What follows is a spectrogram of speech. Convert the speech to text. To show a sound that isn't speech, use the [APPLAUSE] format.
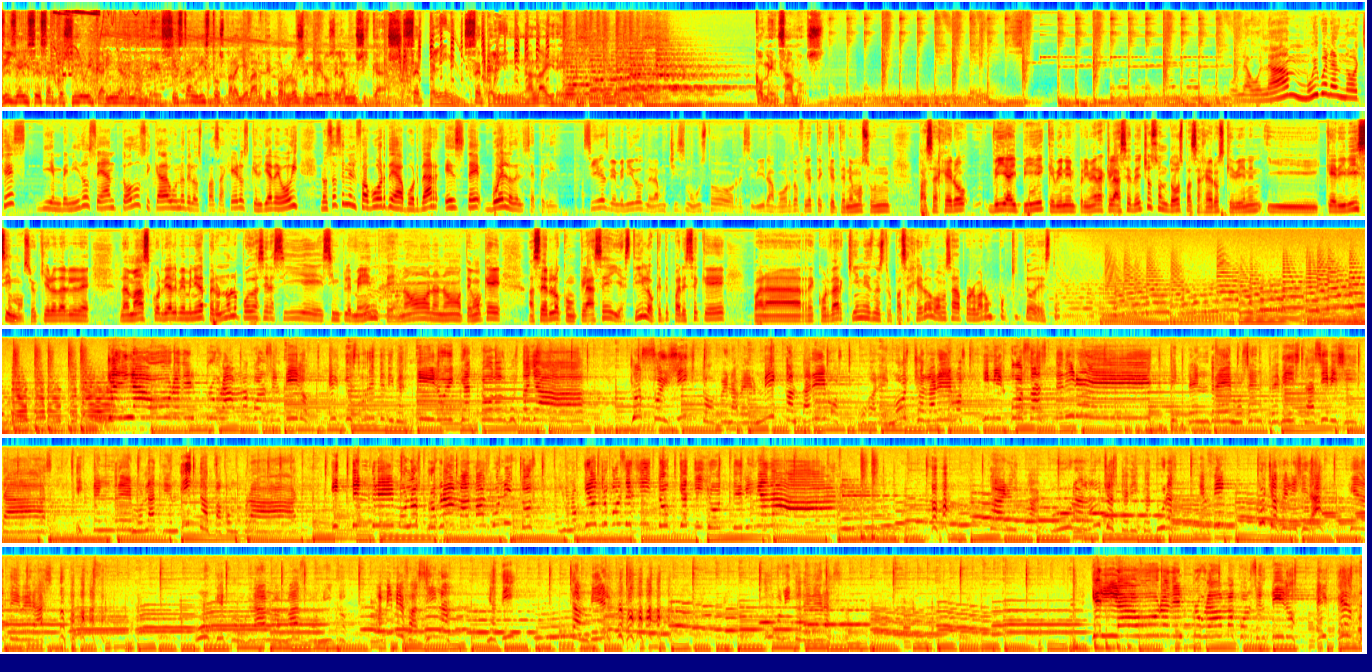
DJ César Cosío y Karina Hernández están listos para llevarte por los senderos de la música. Zeppelin, Zeppelin al aire. Comenzamos. Hola, hola, muy buenas noches. Bienvenidos sean todos y cada uno de los pasajeros que el día de hoy nos hacen el favor de abordar este vuelo del Zeppelin. Así es, bienvenidos, me da muchísimo gusto recibir a bordo. Fíjate que tenemos un pasajero VIP que viene en primera clase. De hecho, son dos pasajeros que vienen y queridísimos. Yo quiero darle la más cordial bienvenida, pero no lo puedo hacer así eh, simplemente. No, no, no. Tengo que hacerlo con clase y estilo. ¿Qué te parece que para recordar quién es nuestro pasajero vamos a programar un poquito de esto?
